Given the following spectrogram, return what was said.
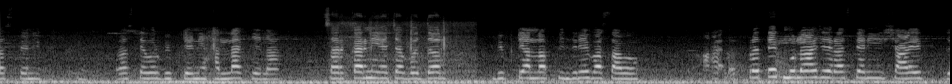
रस्त्याने रस्त्यावर बिबट्याने हल्ला केला. सरकारने याच्याबद्दल बिबट्यांना पिंजरे बसावं. प्रत्येक मुलाचे रस्त्याने शाळेत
